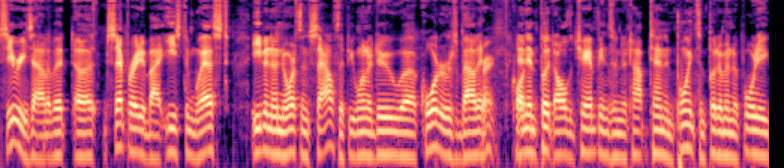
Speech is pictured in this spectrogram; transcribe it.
series out of it, uh, separated by East and West, even a North and South if you want to do uh, quarters about it. Right. And then put all the champions in the top 10 in points and put them in a 40,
